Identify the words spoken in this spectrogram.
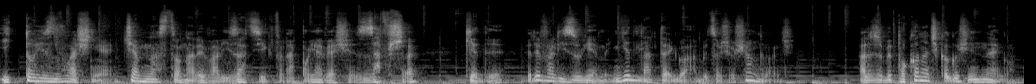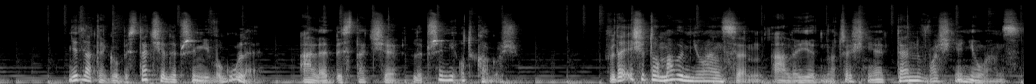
I to jest właśnie ciemna strona rywalizacji, która pojawia się zawsze, kiedy rywalizujemy nie dlatego, aby coś osiągnąć, ale żeby pokonać kogoś innego. Nie dlatego, by stać się lepszymi w ogóle, ale by stać się lepszymi od kogoś. Wydaje się to małym niuansem, ale jednocześnie ten właśnie niuans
